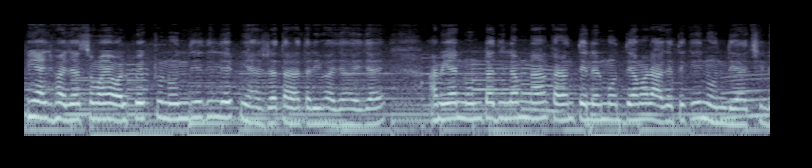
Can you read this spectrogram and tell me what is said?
পেঁয়াজ ভাজার সময় অল্প একটু নুন দিয়ে দিলে পেঁয়াজটা তাড়াতাড়ি ভাজা হয়ে যায়। আমি আর নুনটা দিলাম না, কারণ তেলের মধ্যে আমার আগে থেকেই নুন দেওয়া ছিল।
